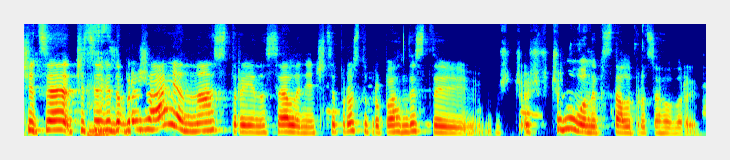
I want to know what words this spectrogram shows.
чи це, чи це відображає настрої населення, чи це просто пропагандисти? Чому вони б стали про це говорити?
